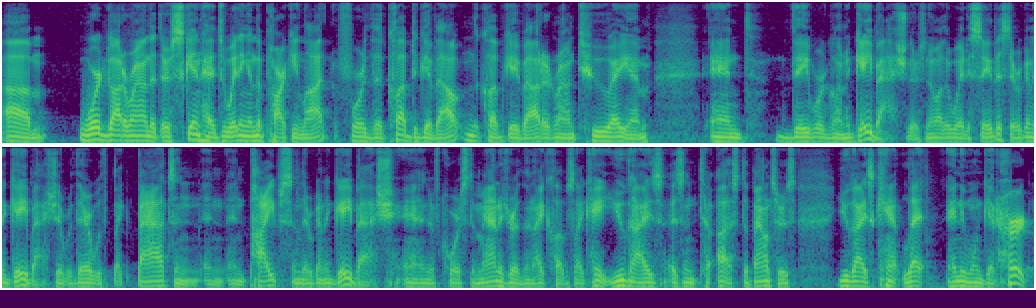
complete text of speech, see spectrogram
um, word got around that there's skinheads waiting in the parking lot for the club to give out, and the club gave out at around 2 a.m. And they were going to gay bash. There's no other way to say this. They were going to gay bash. They were there with like bats and, and, and pipes, and they were going to gay bash. And of course, the manager of the nightclub's like, hey, you guys, as in to us, the bouncers, you guys can't let anyone get hurt.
